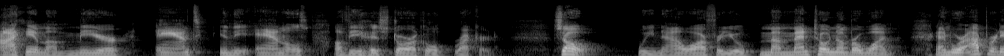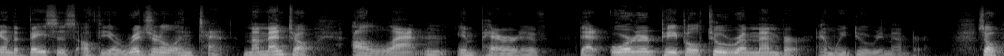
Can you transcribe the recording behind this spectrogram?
I am a mere ant in the annals of the historical record. So, we now offer you memento number one. And we're operating on the basis of the original intent. Memento, a Latin imperative that ordered people to remember, and we do remember. So,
